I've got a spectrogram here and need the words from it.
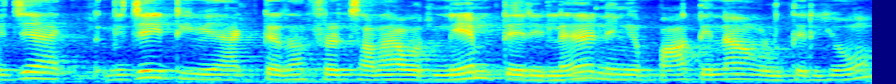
Vijay act Vijay TV actor தான் ஃப்ரெண்ட்ஸ் ஆனால் அவர் நேம் தெரியல. நீங்கள் பார்த்தீங்கன்னா அவங்களுக்கு தெரியும்.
